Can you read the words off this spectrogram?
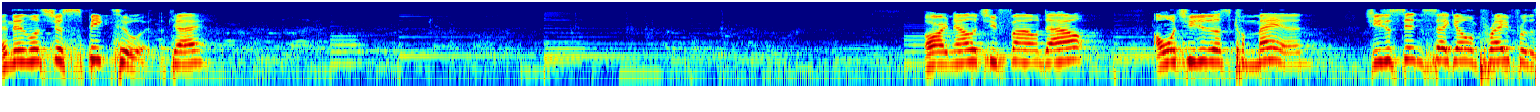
And then let's just speak to it, okay? All right, now that you found out, I want you to just command. Jesus didn't say go and pray for the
